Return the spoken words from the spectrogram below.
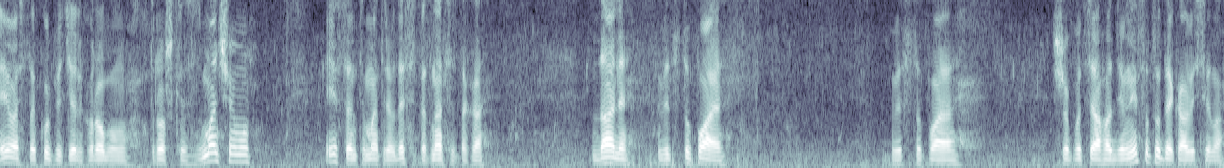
І ось таку петельку робимо. Трошки змачуємо і сантиметрів 10-15 така. Далі відступаю. Відступаю, щоб оця годівниця тут, яка висіла,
